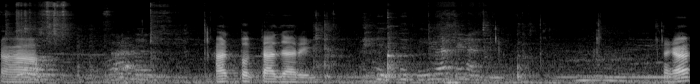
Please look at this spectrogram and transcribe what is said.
હા. હાથ પગ તાજા રહી. હા?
